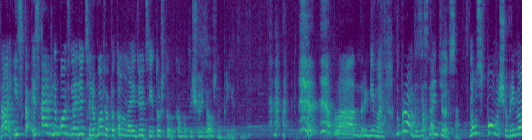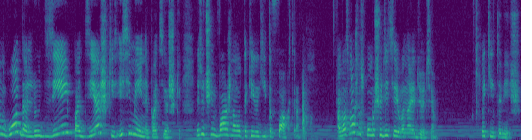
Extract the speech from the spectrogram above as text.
да, искать, искать любовь, найдете любовь, а потом найдете и то, что вы кому-то еще и должны при этом, да? Ладно, дорогие мои. Ну, правда, здесь найдется. Ну, с помощью времен года, людей, поддержки и семейной поддержки. Здесь очень важно вот такие какие-то факторы. А возможно, с помощью детей вы найдете какие-то вещи.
